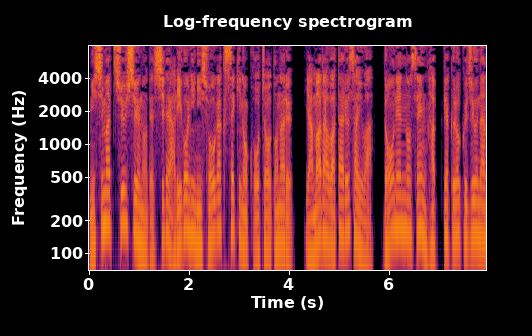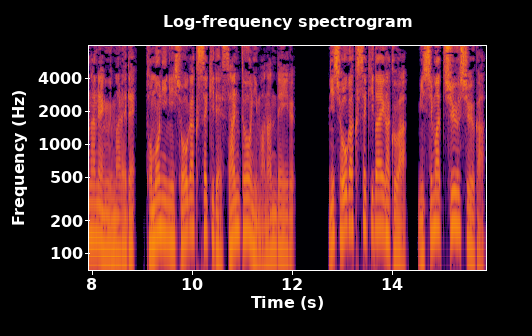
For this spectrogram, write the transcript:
三島中州の弟子であり後にに小学籍の校長となる山田渡祭は同年の1867年生まれで共に二小学籍で三等に学んでいる。二小学籍大学は三島中州が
